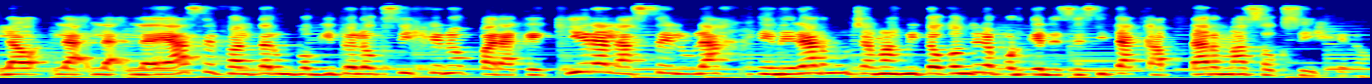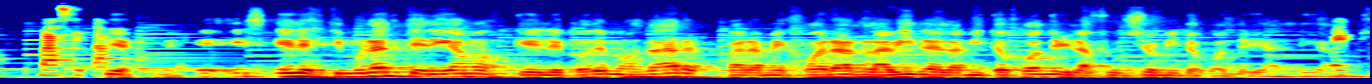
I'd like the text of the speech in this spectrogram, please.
le hace faltar un poquito el oxígeno para que quiera la célula generar mucha más mitocondria porque necesita captar más oxígeno, básicamente. Es el estimulante, digamos, que le podemos dar para mejorar la vida de la mitocondria y la función mitocondrial, digamos.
